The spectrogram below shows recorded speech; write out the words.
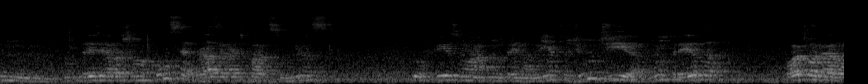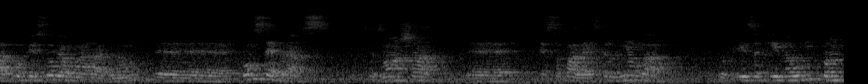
uma empresa, ela chama Concebras, ela é de Patos Minas, eu fiz uma, um treinamento de um dia, uma empresa, pode olhar lá, professor Leomar Aragão, é, Concebras, vocês vão achar é, essa palestra minha lá. Eu fiz aqui na Unipam,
